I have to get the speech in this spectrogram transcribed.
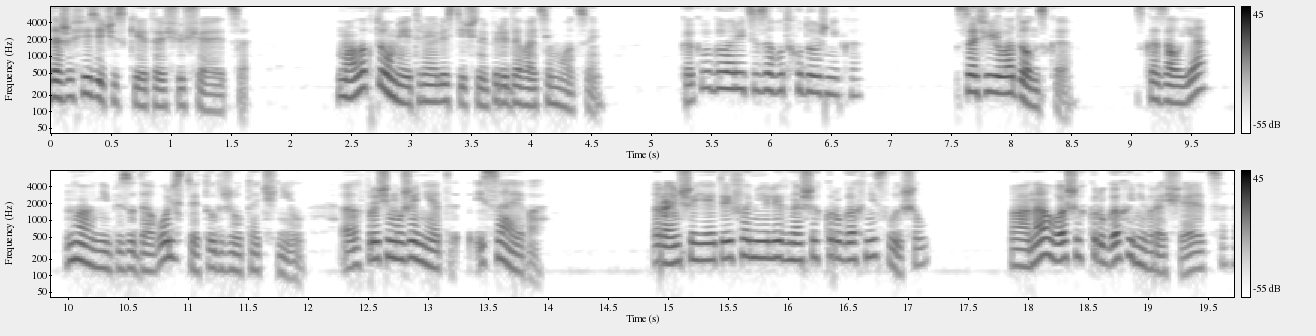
Даже физически это ощущается. Мало кто умеет реалистично передавать эмоции. Как вы говорите, зовут художника? София Ладонская, — сказал я, но не без удовольствия тут же уточнил. А, впрочем, уже нет, Исаева. Раньше я этой фамилии в наших кругах не слышал. А она в ваших кругах и не вращается.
